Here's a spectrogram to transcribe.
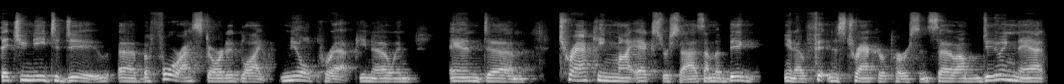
that you need to do uh, before I started, like meal prep. You know, and and um, tracking my exercise. I'm a big, you know, fitness tracker person, so I'm doing that.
